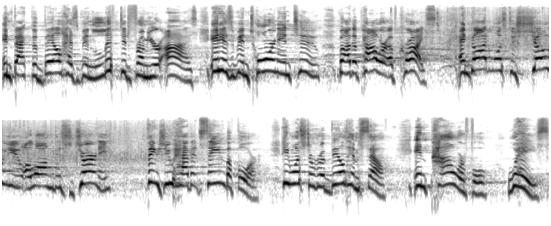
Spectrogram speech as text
In fact, the veil has been lifted from your eyes. It has been torn in two by the power of Christ. And God wants to show you along this journey things you haven't seen before. He wants to reveal Himself in powerful ways.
